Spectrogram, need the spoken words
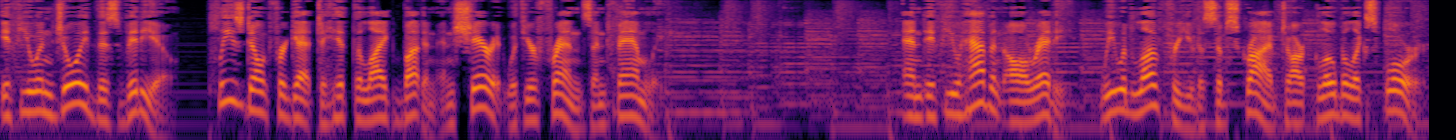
If you enjoyed this video, please don't forget to hit the like button and share it with your friends and family. And if you haven't already, we would love for you to subscribe to our Global Explorer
